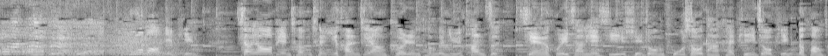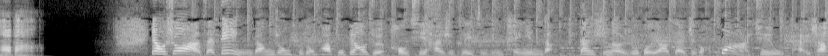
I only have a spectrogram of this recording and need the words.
哦，啊，怎样怎样？”播报点评：想要变成陈意涵这样可人疼的女汉子，先回家练习十种徒手打开啤酒瓶的方法吧。要说啊，在电影当中普通话不标准，后期还是可以进行配音的。但是呢，如果要在这个话剧舞台上，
